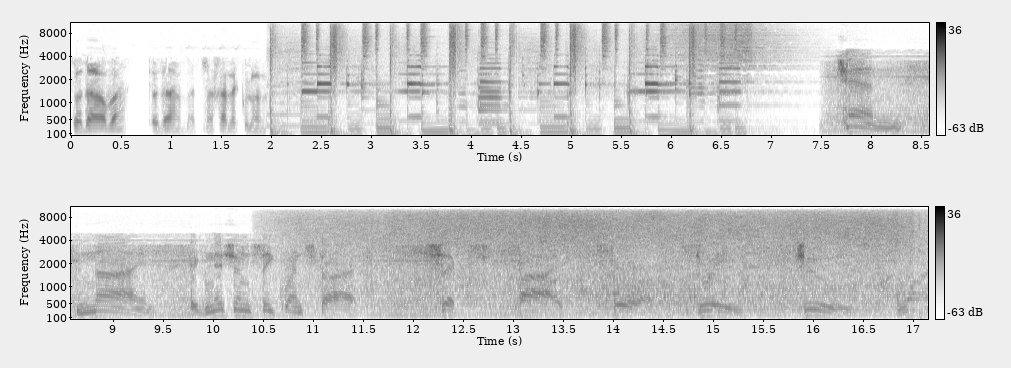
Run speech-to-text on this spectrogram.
תודה רבה, תודה, בהצלחה לכולנו. Ten, nine, ignition sequence start. Six, five, four, three, two, one.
